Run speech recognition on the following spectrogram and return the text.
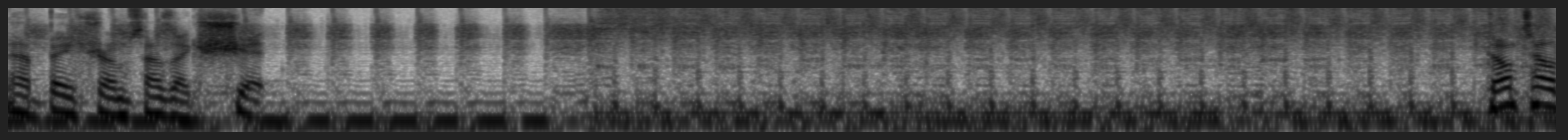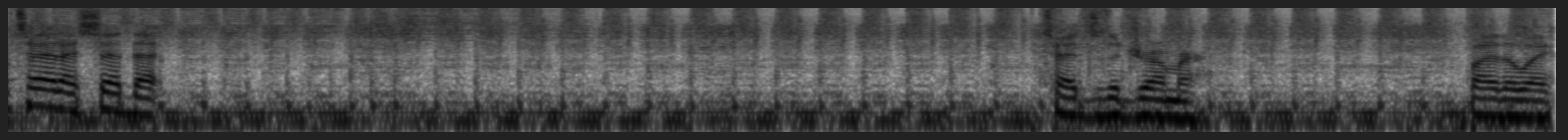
That bass drum sounds like shit. Don't tell Ted I said that. Ted's the drummer. By the way.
